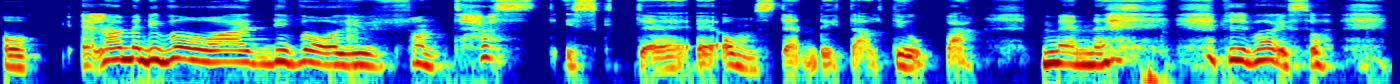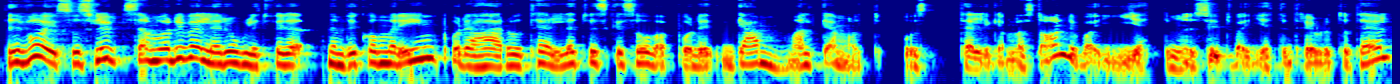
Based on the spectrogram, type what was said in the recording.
och eh, Nej men det var, det var ju fantastiskt eh, omständigt alltihopa. Men vi, var ju så, vi var ju så slut. Sen var det väldigt roligt för att när vi kommer in på det här hotellet vi ska sova på, det gammalt, gammalt hotell i Gamla stan. Det var jättemysigt, det var ett jättetrevligt hotell.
